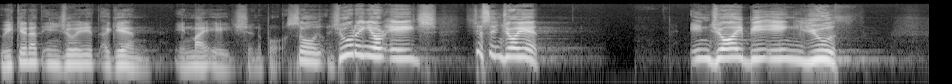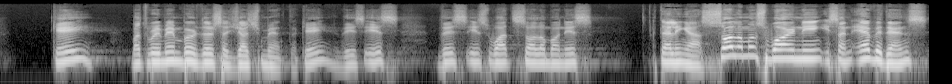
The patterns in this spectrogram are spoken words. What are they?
we cannot enjoy it again in my age. Ano po? So, during your age, just enjoy it. Enjoy being youth. Okay? But remember, there's a judgment. Okay? This is, this is what Solomon is telling us. Solomon's warning is an evidence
